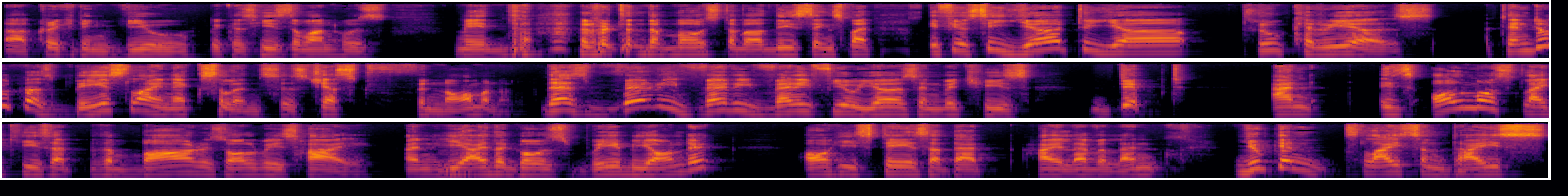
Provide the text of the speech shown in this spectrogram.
uh, Cricketing View because he's the one who's made the, written the most about these things. But if you see year to year through careers, Tendulkar's baseline excellence is just phenomenal. There's very, very, very few years in which he's dipped. And it's almost like he's at the bar is always high and he mm. either goes way beyond it or he stays at that high level and you can slice and dice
